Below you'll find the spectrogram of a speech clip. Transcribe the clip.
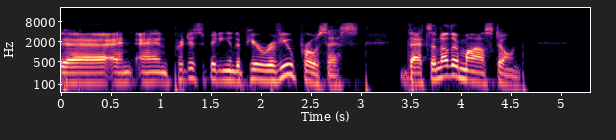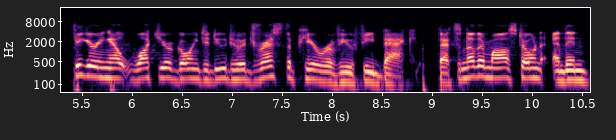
uh, and and participating in the peer review process. That's another milestone. Figuring out what you're going to do to address the peer review feedback. That's another milestone, and then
